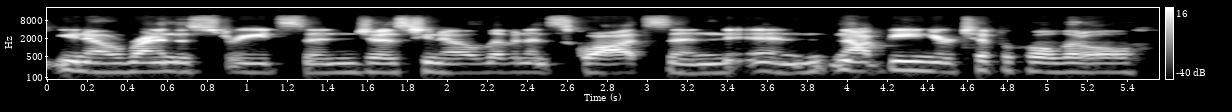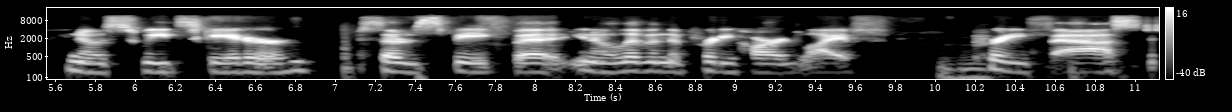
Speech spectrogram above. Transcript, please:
you know, running the streets and just, you know, living in squats and, and not being your typical little, you know, sweet skater, so to speak, but, you know, living the pretty hard life mm-hmm. pretty fast.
